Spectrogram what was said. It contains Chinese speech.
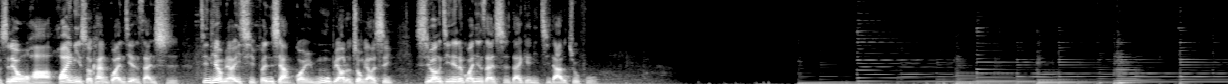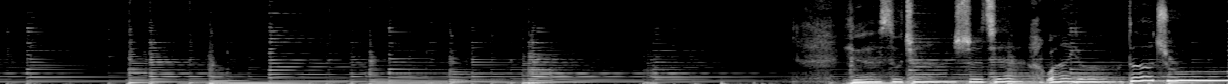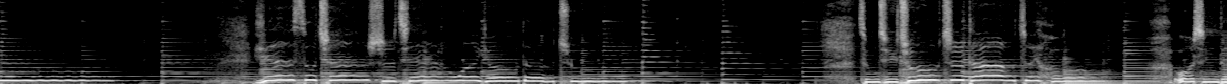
我是廖文华欢迎你收看关键三十。今天我们要一起分享关于目标的重要性希望今天的关键三十带给你极大的祝福。耶稣世界万有的主耶稣全世界万有的主从起初直到最后我心的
